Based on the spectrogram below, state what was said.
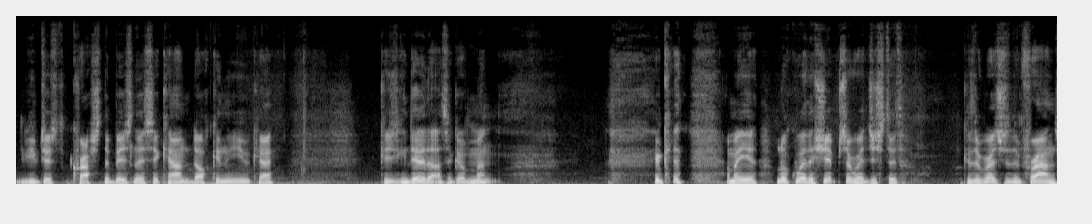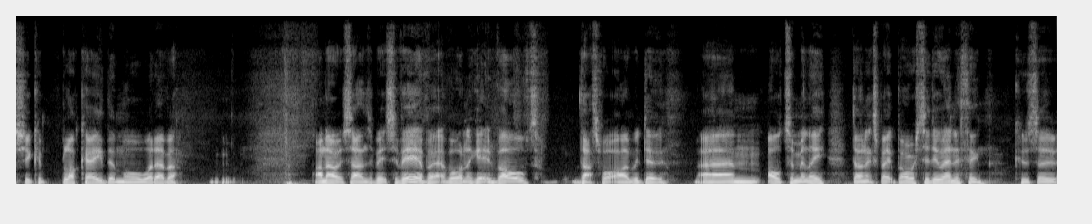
you've just crashed the business. It can't dock in the UK because you can do that as a government. I mean, look where the ships are registered. Because they're registered in France, you could blockade them or whatever. I know it sounds a bit severe, but if I want to get involved, that's what I would do. Um, ultimately, don't expect Boris to do anything because, uh,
